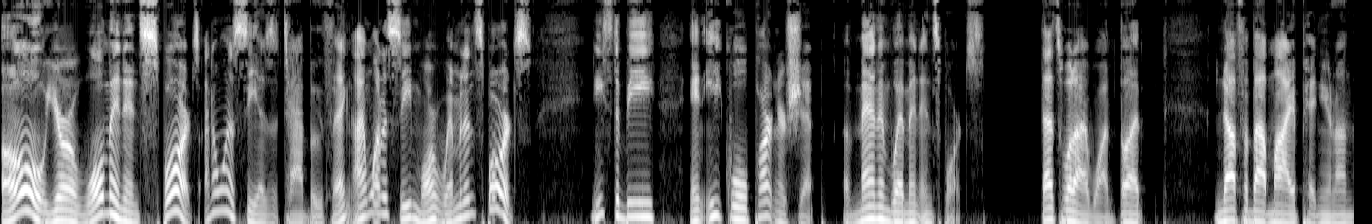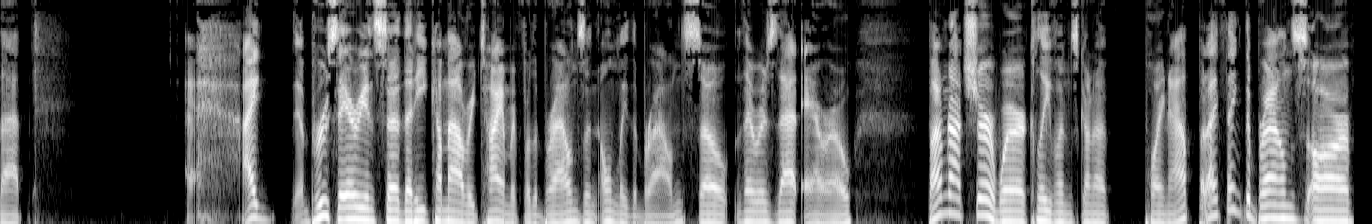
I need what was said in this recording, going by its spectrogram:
oh, you're a woman in sports. I don't want to see as a taboo thing. I want to see more women in sports. It needs to be an equal partnership of men and women in sports. That's what I want, but enough about my opinion on that. I Bruce Arians said that he'd come out of retirement for the Browns and only the Browns, so there is that arrow. But I'm not sure where Cleveland's going to point out, but I think the Browns are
